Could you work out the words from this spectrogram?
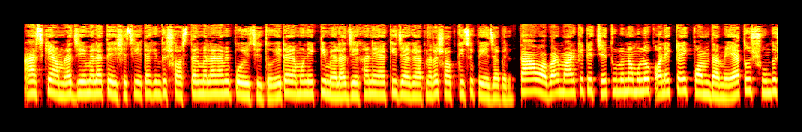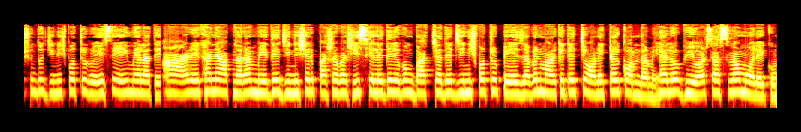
আজকে আমরা যে মেলাতে এসেছি, এটা কিন্তু সস্তার মেলা নামে পরিচিত। এটা এমন একটি মেলা যেখানে একই জায়গায় আপনারা সবকিছু পেয়ে যাবেন। তাও আবার মার্কেটের চেয়ে তুলনামূলক অনেকটাই কম দামে। এত সুন্দর সুন্দর জিনিসপত্র রয়েছে এই মেলাতে। আর এখানে আপনারা মেয়েদের জিনিসের পাশাপাশি ছেলেদের এবং বাচ্চাদের জিনিসপত্র পেয়ে যাবেন। মার্কেটের চেয়ে অনেকটাই কম দামে। হ্যালো ভিউয়ার্স, আসসালামু আলাইকুম।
